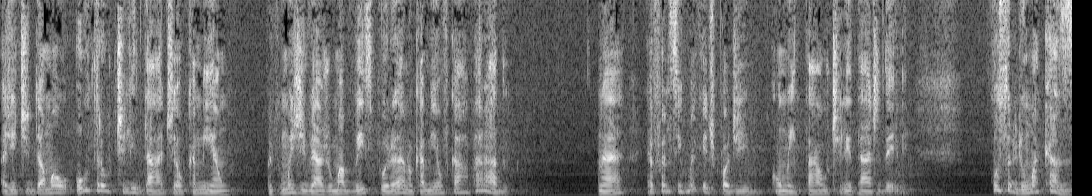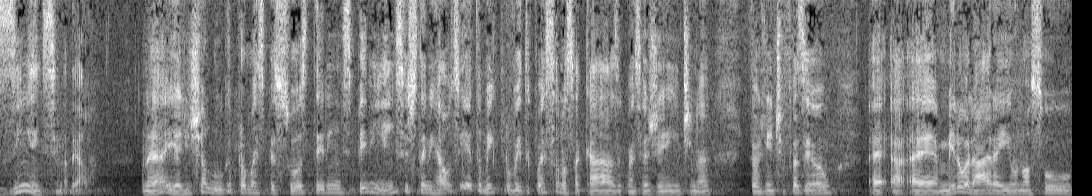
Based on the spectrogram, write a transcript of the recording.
a gente dar uma outra utilidade ao caminhão porque como a gente viaja uma vez por ano o caminhão ficava parado né? Eu falei assim, como é que a gente pode aumentar a utilidade dele? Construir uma casinha em cima dela, né? E a gente aluga para mais pessoas terem experiência de tiny house e também aproveita com essa nossa casa, com essa gente, né? Então a gente fazer é, é, melhorar aí o nosso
